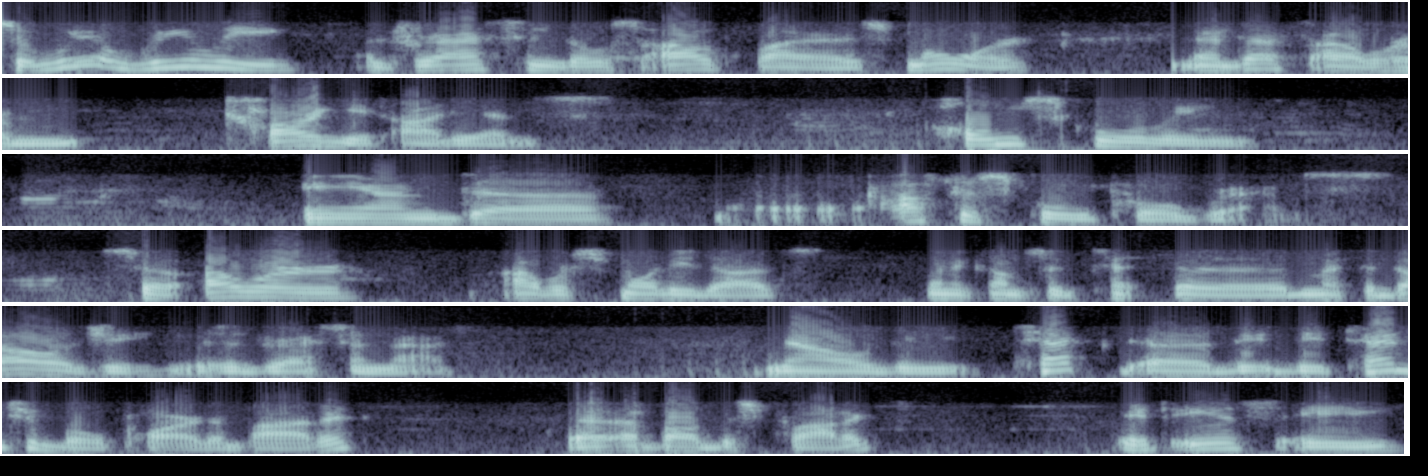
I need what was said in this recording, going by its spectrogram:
So we are really addressing those outliers more, and that's our target audience. Homeschooling and uh, after school programs. So our our Smarty Dots, when it comes to te- uh, methodology, is addressing that. Now the tech, uh, the, the tangible part about it, uh, about this product, it is a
